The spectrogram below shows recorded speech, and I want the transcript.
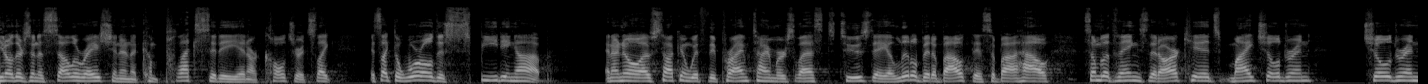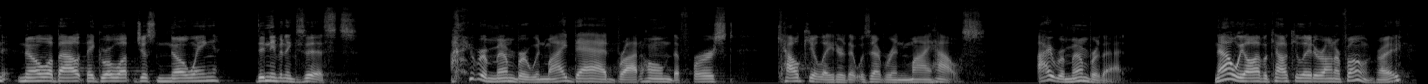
You know, there's an acceleration and a complexity in our culture. It's like, it's like the world is speeding up. And I know I was talking with the prime timers last Tuesday a little bit about this, about how some of the things that our kids, my children, children know about, they grow up just knowing, didn't even exist. I remember when my dad brought home the first calculator that was ever in my house. I remember that. Now we all have a calculator on our phone, right?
